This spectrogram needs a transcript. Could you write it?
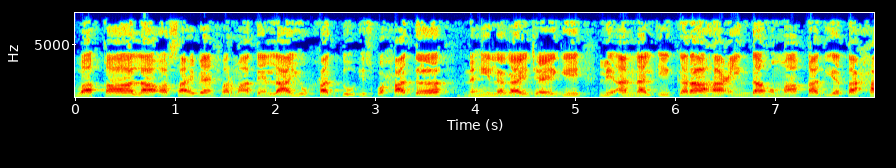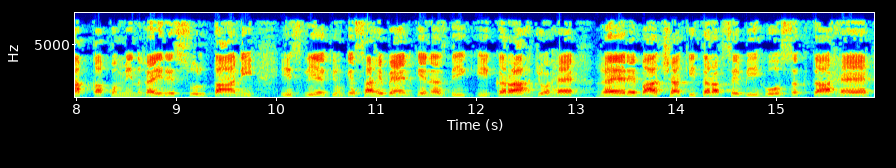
वकाला, और साहिबैन फरमाते हैं, ला यू हद्दू इसको हद नहीं लगाई जाएगी। लिअन इकराह आइंदा हुमा कद गैर सुल्तानी। इसलिए क्योंकि साहिबैन के नज़दीक इकराह जो है, गैर बादशाह की तरफ़ से भी हो सकता है।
